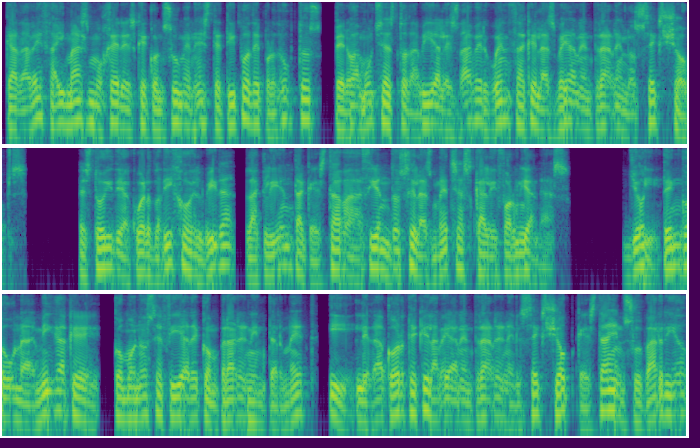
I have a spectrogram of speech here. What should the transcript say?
Cada vez hay más mujeres que consumen este tipo de productos, pero a muchas todavía les da vergüenza que las vean entrar en los sex shops. Estoy de acuerdo, dijo Elvira, la clienta que estaba haciéndose las mechas californianas. Yo y tengo una amiga que, como no se fía de comprar en internet, y le da corte que la vean entrar en el sex shop que está en su barrio,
